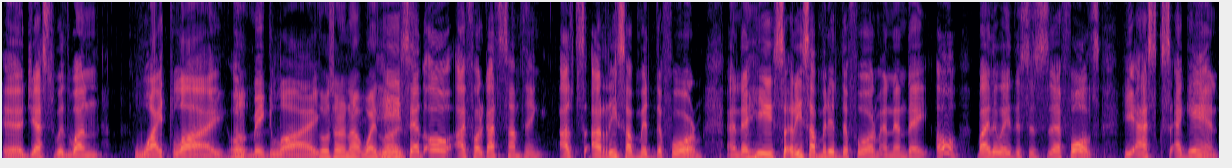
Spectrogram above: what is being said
uh, just with one white lie or Tho- big lie. Those are not white he lies. He said, "Oh, I forgot something. I'll, I'll resubmit the form." And then he resubmitted the form, and then they, "Oh, by the way, this is uh, false." He asks again,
